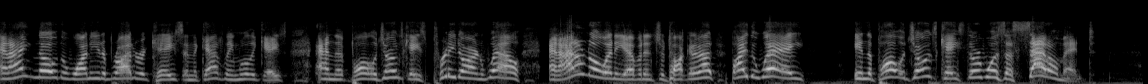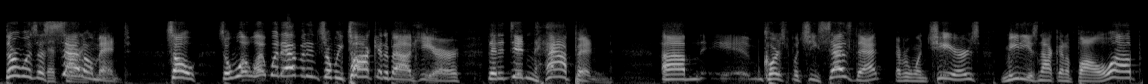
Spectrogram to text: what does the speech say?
and I know the Juanita Broaddrick case and the Kathleen Willey case and the Paula Jones case pretty darn well, and I don't know any evidence they're talking about. By the way, in the Paula Jones case, there was a settlement. There was a That's right. settlement. So, so what, what, what evidence are we talking about here that it didn't happen? Um, of course, but she says that everyone cheers. Media's not going to follow up,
